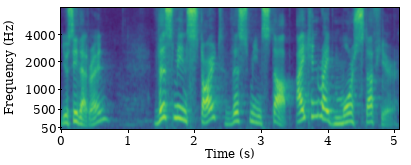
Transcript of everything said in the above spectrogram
You see that, right? This means start, this means stop. I can write more stuff here.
